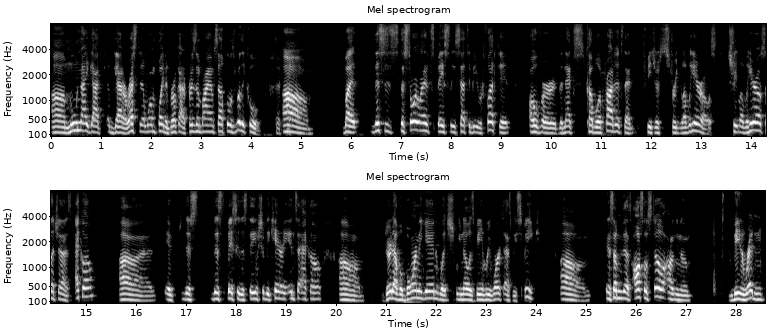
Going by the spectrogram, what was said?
Um, Moon Knight got got arrested at one point and broke out of prison by himself. It was really cool. Um, but this is the storyline that's basically set to be reflected over the next couple of projects that feature street level heroes. Street level heroes such as Echo. Uh, if this this basically this theme should be carried into Echo. Um, Daredevil Born Again, which we know is being reworked as we speak, um, and something that's also still on, you know, being written.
